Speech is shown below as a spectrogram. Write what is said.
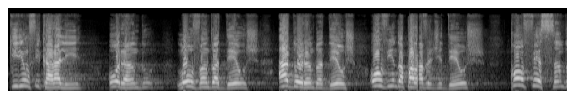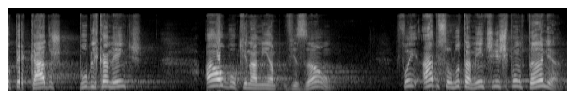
queriam ficar ali, orando, louvando a Deus, adorando a Deus, ouvindo a palavra de Deus, confessando pecados publicamente. Algo que, na minha visão, foi absolutamente espontânea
